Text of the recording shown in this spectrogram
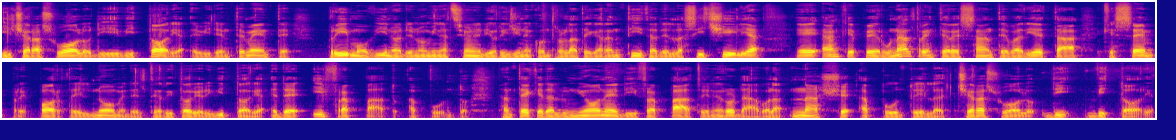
il cerasuolo di Vittoria, evidentemente primo vino a denominazione di origine controllata e garantita della Sicilia e anche per un'altra interessante varietà che sempre porta il nome del territorio di Vittoria ed è il frappato appunto. Tant'è che dall'unione di frappato e nero d'avola nasce appunto il cerasuolo di Vittoria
